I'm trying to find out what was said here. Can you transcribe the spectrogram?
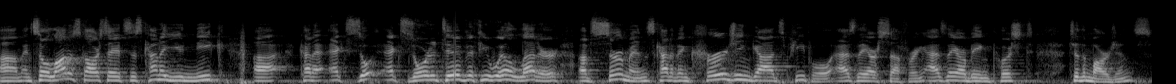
Um, and so a lot of scholars say it's this kind of unique, uh, kind of exhortative, if you will, letter of sermons, kind of encouraging God's people as they are suffering, as they are being pushed to the margins.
